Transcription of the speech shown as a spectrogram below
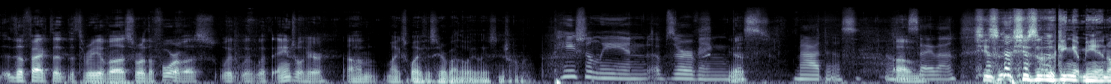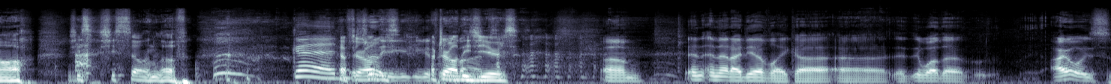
the fact that the three of us, or the four of us, with, with, with Angel here, um, Mike's wife is here, by the way, ladies and gentlemen. Patiently and observing Yes. this madness. I'm gonna Um, say that. She's she's looking at me in awe. She's she's so in love Good. after It's all true, these you- you after all the these years. um, and and that idea of like uh, uh, well the I always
